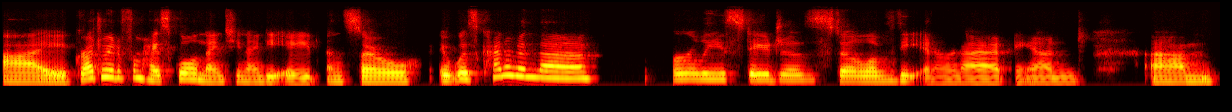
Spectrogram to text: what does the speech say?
I graduated from high school in 1998. And so it was kind of in the early stages still of the internet. And um,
